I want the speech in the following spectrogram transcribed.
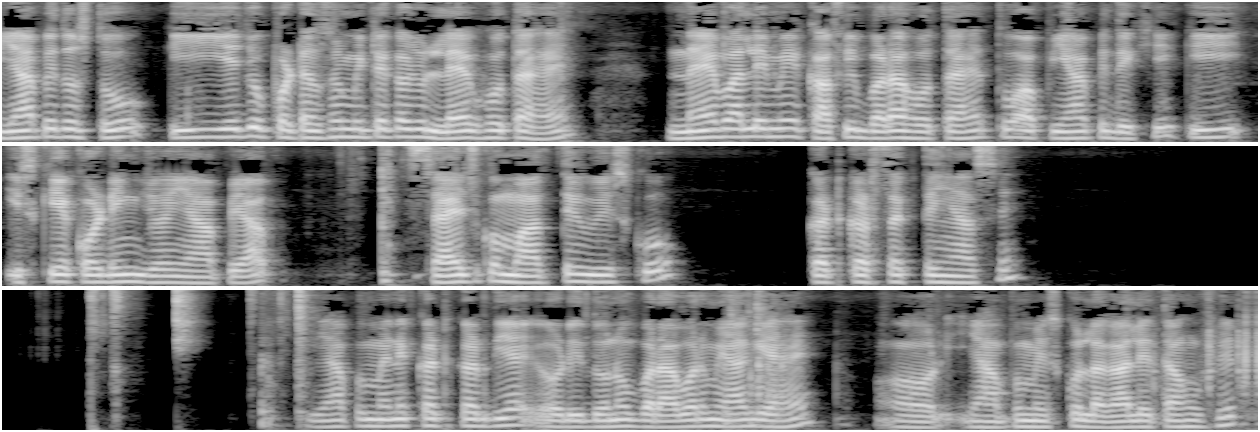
यहाँ पे दोस्तों, कि ये जो पोटेंशियोमीटर का जो लैग होता है, नए वाले में काफ़ी बड़ा होता है तो आप यहाँ पे देखिए कि इसके अकॉर्डिंग जो है यहाँ पे आप साइज़ को मापते हुए इसको कट कर सकते हैं यहाँ से। यहाँ पर मैंने कट कर दिया और ये दोनों बराबर में आ गया है और यहाँ पर मैं इसको लगा लेता हूँ फिर।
